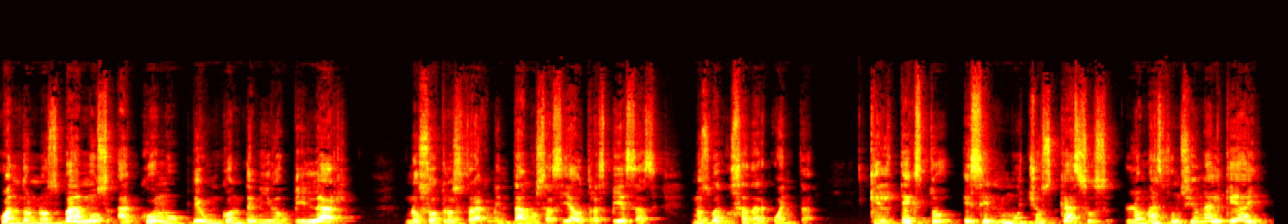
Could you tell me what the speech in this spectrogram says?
cuando nos vamos a cómo de un contenido pilar nosotros fragmentamos hacia otras piezas, nos vamos a dar cuenta que el texto es en muchos casos lo más funcional que hay.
